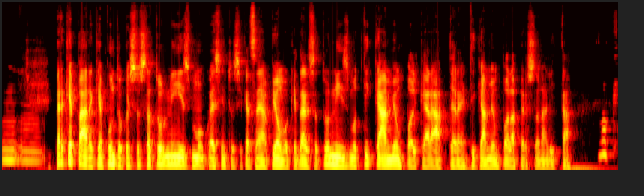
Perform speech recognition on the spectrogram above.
Mm-mm. Perché pare che appunto questo saturnismo, questa intossicazione a piombo che dà il saturnismo, ti cambia un po' il carattere, ti cambia un po' la personalità. Ok.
